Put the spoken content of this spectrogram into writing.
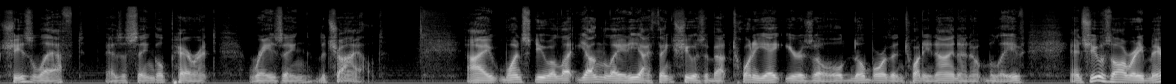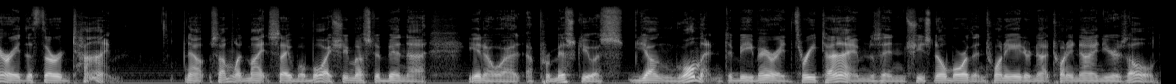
she's left as a single parent raising the child. I once knew a young lady, I think she was about 28 years old, no more than 29, I don't believe, and she was already married the third time. Now, someone might say, well, boy, she must have been a, you know, a, a, promiscuous young woman to be married three times and she's no more than 28 or not 29 years old.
